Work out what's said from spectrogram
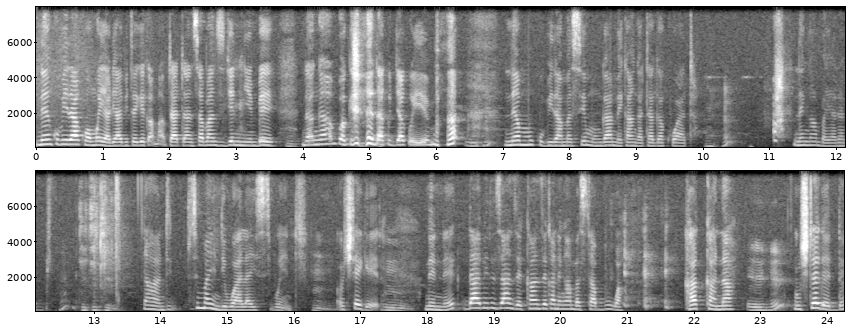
nenkubirako omwe yali abitegeka matata nsaba nzije ennyimbe naŋamba genda kujja kuyimba. Nemukubira amasimu ngaameka nga tagakwata. Ah, neŋŋamba yarabbi kiri Ah, ndi- simanyi ndi walayisi bwe nti. Mm. okitegeera. Nene daabiriza nze kanzeka ne ŋŋamba sitabuwa kakkana. Nkitegedde?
